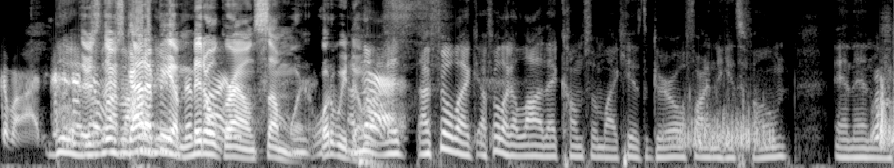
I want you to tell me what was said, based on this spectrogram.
come on. Yeah, There's Come there's on, got to be a middle fine. ground somewhere. What are we I doing? know. Yeah. I, I feel like I feel like a lot of that comes from like his girl finding his phone, and then like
